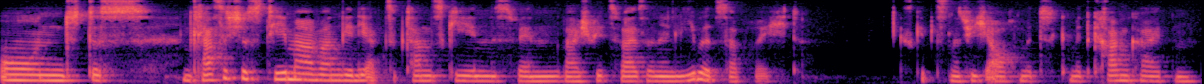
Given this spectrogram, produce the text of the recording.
Und das ein klassisches Thema, wann wir in die Akzeptanz gehen, ist, wenn beispielsweise eine Liebe zerbricht. Das gibt es natürlich auch mit, mit Krankheiten,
